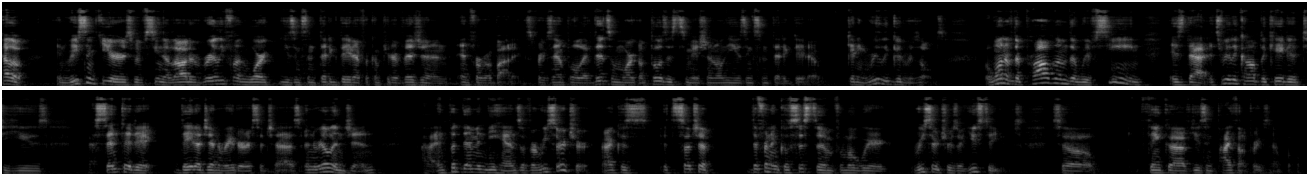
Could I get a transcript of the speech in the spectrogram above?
Hello. In recent years, we've seen a lot of really fun work using synthetic data for computer vision and for robotics. For example, I've did some work on pose estimation only using synthetic data, getting really good results. But one of the problems that we've seen is that it's really complicated to use a synthetic data generator such as Unreal Engine uh, and put them in the hands of a researcher, right? Because it's such a different ecosystem from what we're researchers are used to use. So think of using Python, for example.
